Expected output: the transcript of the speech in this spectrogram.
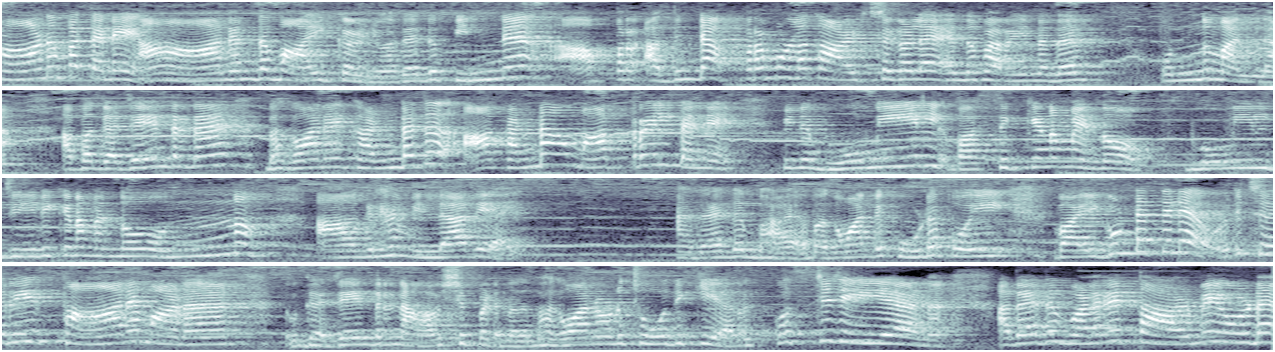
കാണുമ്പോൾ തന്നെ ആ ആനന്ദമായി കഴിഞ്ഞു. അതായത് പിന്നെ അതിന്റെ അപ്പുറമുള്ള കാഴ്ചകൾ എന്ന് പറയുന്നത് ഒന്നുമല്ല. അപ്പൊ ഗജേന്ദ്രനെ ഭഗവാനെ കണ്ടത് ആ കണ്ട ആ മാത്രയിൽ തന്നെ പിന്നെ ഭൂമിയിൽ വസിക്കണമെന്നോ ഭൂമിയിൽ ജീവിക്കണമെന്നോ ഒന്നും ആഗ്രഹമില്ലാതെയായി. അതായത് ഭഗവാന്റെ കൂടെ പോയി വൈകുണ്ഠത്തിൽ ഒരു ചെറിയ സ്ഥാനമാണ് ഗജേന്ദ്രൻ ആവശ്യപ്പെടുന്നത്. ഭഗവാനോട് ചോദിക്കുക റിക്വസ്റ്റ് ചെയ്യുകയാണ്. അതായത് വളരെ താഴ്മയോടെ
